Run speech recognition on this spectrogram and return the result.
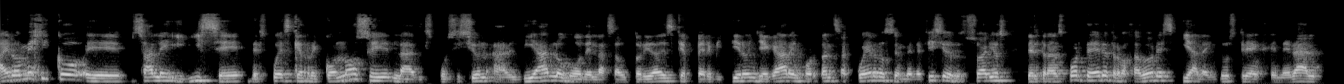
Aeroméxico eh, sale y dice después que reconoce la disposición al diálogo de las autoridades que permitieron llegar a importantes acuerdos en beneficio de los usuarios del transporte aéreo, trabajadores y a la industria en general.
